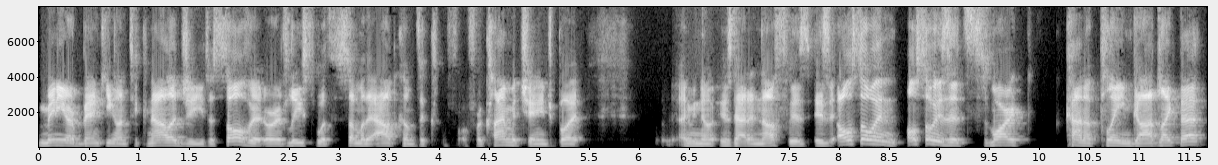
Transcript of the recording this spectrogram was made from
many are banking on technology to solve it, or at least with some of the outcomes for, for climate change. But I mean, is that enough? Is is also and also is it smart kind of playing God like that?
